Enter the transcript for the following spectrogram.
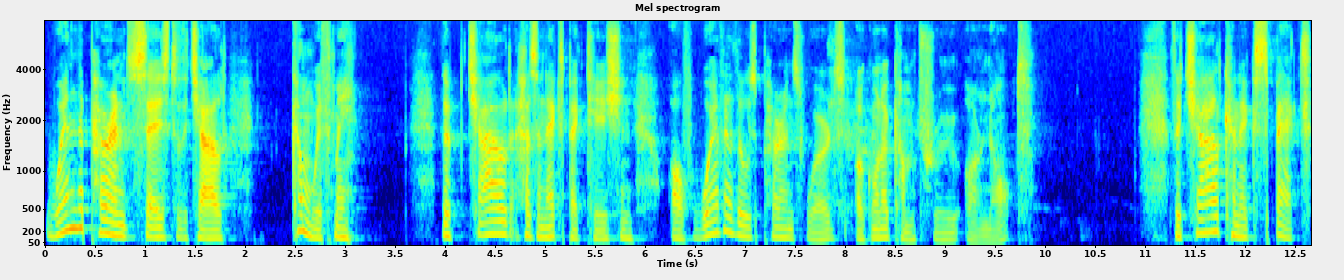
when the parent says to the child, Come with me, the child has an expectation of whether those parents' words are going to come true or not. The child can expect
